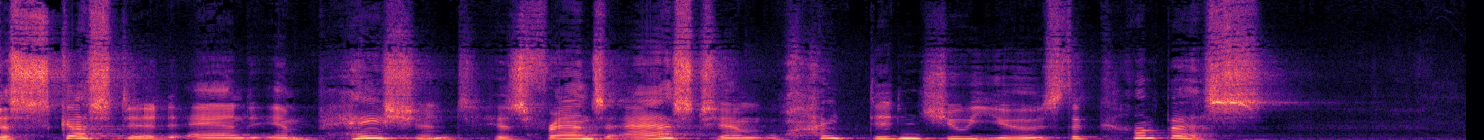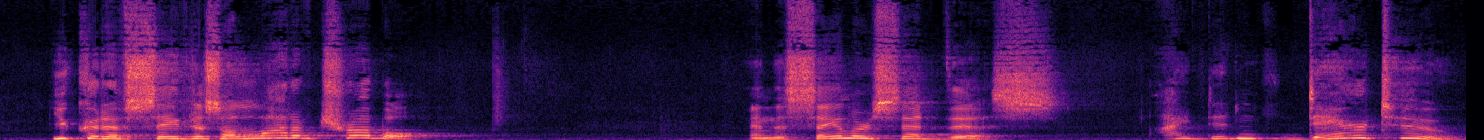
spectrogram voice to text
Disgusted and impatient, his friends asked him, Why didn't you use the compass? You could have saved us a lot of trouble. And the sailor said this I didn't dare to.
